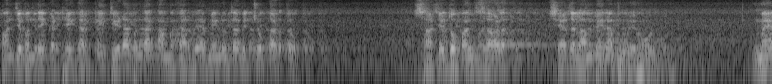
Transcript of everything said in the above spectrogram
ਪੰਜ ਬੰਦੇ ਇਕੱਠੇ ਕਰਕੇ ਜਿਹੜਾ ਬੰਦਾ ਕੰਮ ਕਰ ਰਿਹਾ, ਮੈਨੂੰ ਤਾਂ ਵਿੱਚੋਂ ਕੱਢ ਦਿਓ ਸਾਡੇ ਤੋਂ 5 ਸਾਲ ਸ਼ਾਇਦ ਲਾਂਭੇ ਨਾ ਪੂਰੇ ਹੋਣ। ਮੈਂ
